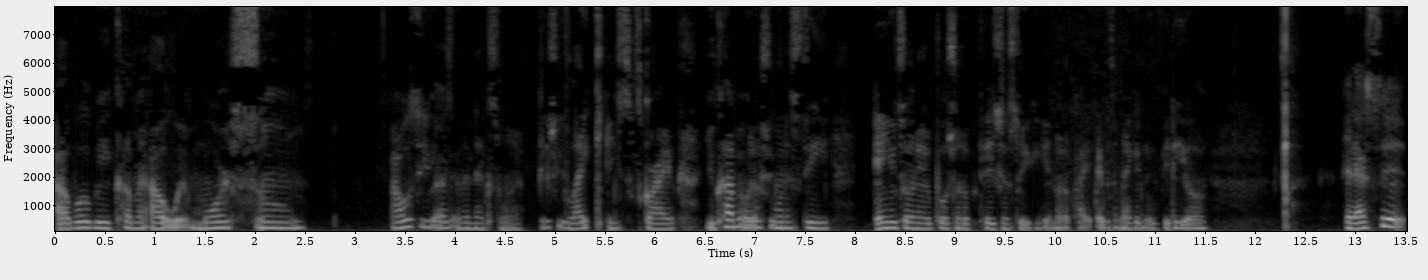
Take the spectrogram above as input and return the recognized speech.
i will be coming out with more soon I will see you guys in the next one. Make sure you like and subscribe. You comment what else you want to see. And you turn on your post notifications so you can get notified every time I get a new video. And that's it.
